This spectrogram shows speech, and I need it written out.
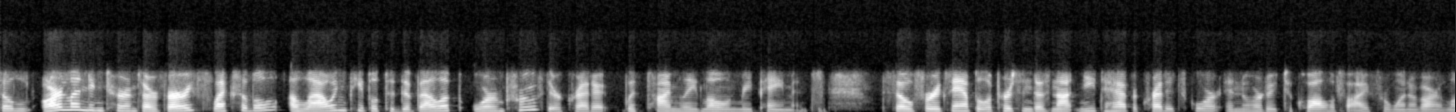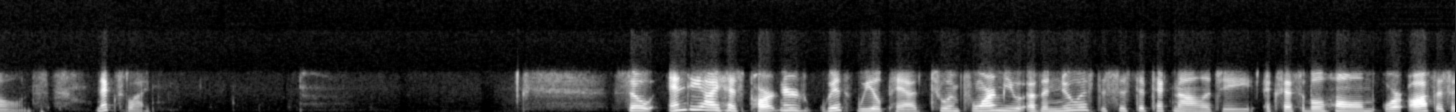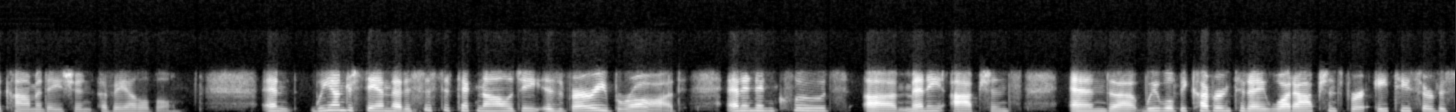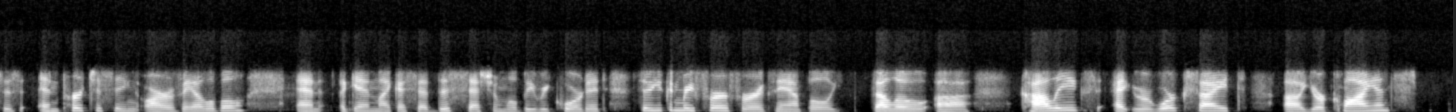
So, our lending terms are very flexible, allowing people to develop or improve their credit with timely loan repayments. So, for example, a person does not need to have a credit score in order to qualify for one of our loans. Next slide. So, NDI has partnered with Wheelpad to inform you of the newest assistive technology, accessible home or office accommodation available. And we understand that assistive technology is very broad and it includes uh, many options. And uh, we will be covering today what options for AT services and purchasing are available. And again, like I said, this session will be recorded so you can refer, for example, fellow uh, colleagues at your work site, uh, your clients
